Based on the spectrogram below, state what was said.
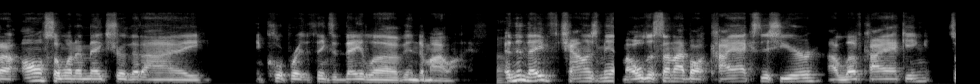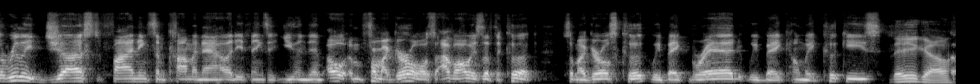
I also want to make sure that I incorporate the things that they love into my life. Uh-huh. And then they've challenged me. My oldest son, I bought kayaks this year. I love kayaking. So really just finding some commonality things that you and them. Oh, and for my girls, I've always loved to cook. So my girls cook. We bake bread. We bake homemade cookies. There you go. Uh,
